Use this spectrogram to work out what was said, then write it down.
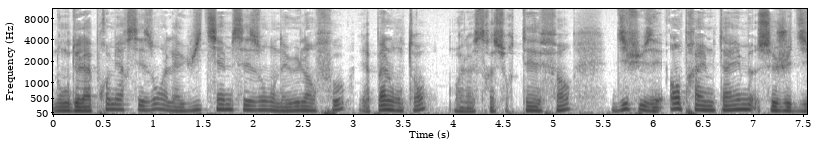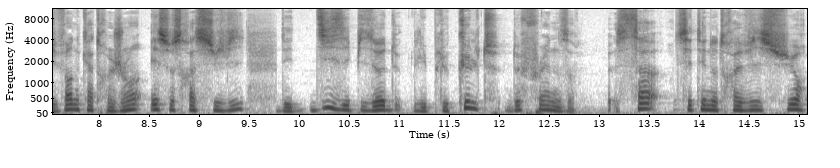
Donc de la première saison à la huitième saison, on a eu l'info il n'y a pas longtemps. Voilà, ce sera sur TF1, diffusé en prime time ce jeudi 24 juin et ce sera suivi des 10 épisodes les plus cultes de Friends. Ça, c'était notre avis sur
